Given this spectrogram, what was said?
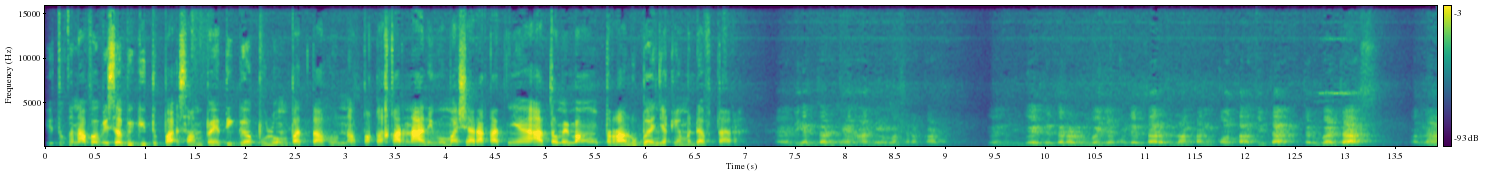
Itu kenapa bisa begitu Pak sampai 34 tahun? Apakah karena animo masyarakatnya atau memang terlalu banyak yang mendaftar? Eh, di antaranya animo masyarakat dan juga itu terlalu banyak mendaftar, sedangkan kota kita terbatas karena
